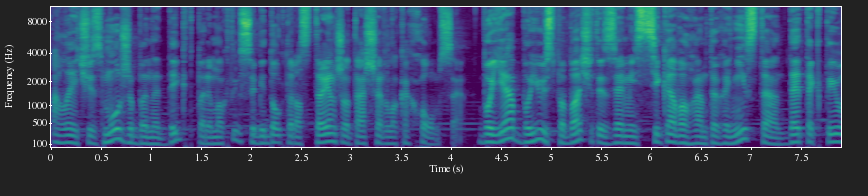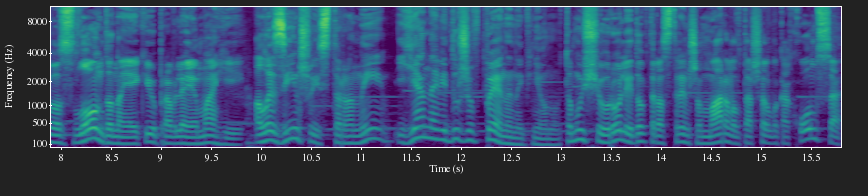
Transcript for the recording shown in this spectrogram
Але чи зможе Бенедикт перемогти в собі доктора Стренджа та Шерлока Холмса? Бо я боюсь побачити замість цікавого антагоніста детектива з Лондона, який управляє магією. Але з іншої сторони, я навіть дуже впевнений в ньому, тому що у ролі доктора Стренджа Марвел та Шерлока Холмса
